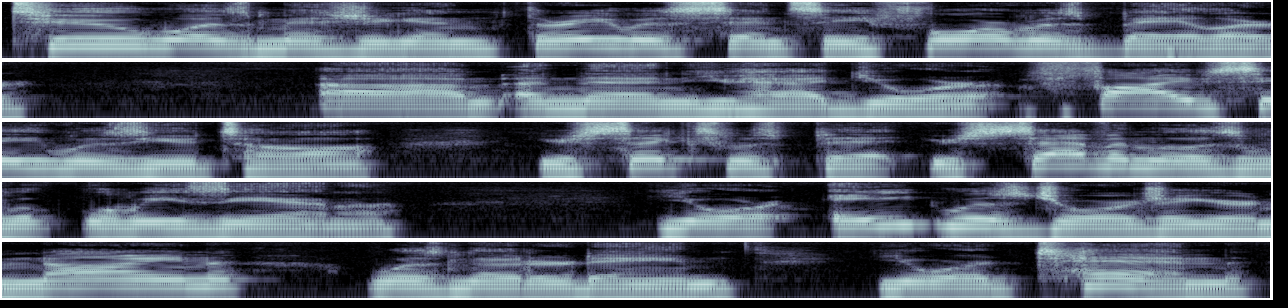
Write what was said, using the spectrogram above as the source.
Two was Michigan. Three was Cincy. Four was Baylor. Um, and then you had your five seed was Utah. Your six was Pitt. Your seven was Louisiana. Your eight was Georgia. Your nine was Notre Dame. Your 10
